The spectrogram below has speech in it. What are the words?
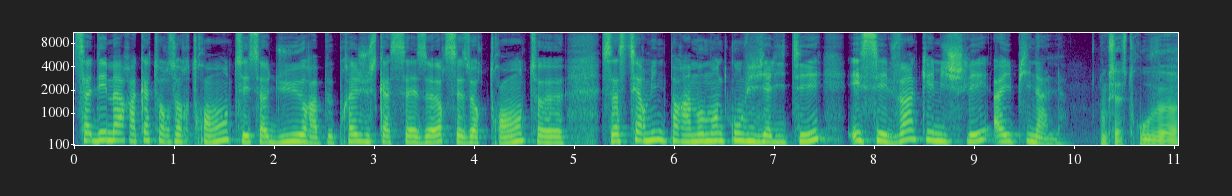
Ça démarre à 14h30 et ça dure à peu près jusqu'à 16h, 16h30. Euh, ça se termine par un moment de convivialité et c'est 20 quai Michelet à Épinal. Donc ça se trouve euh,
